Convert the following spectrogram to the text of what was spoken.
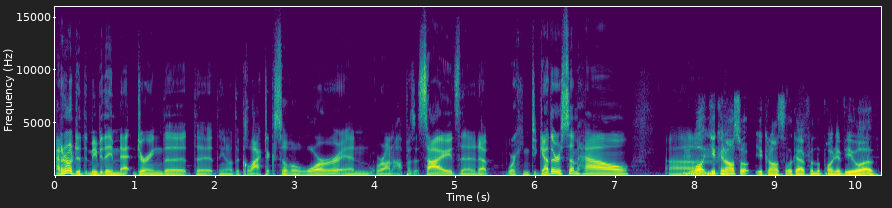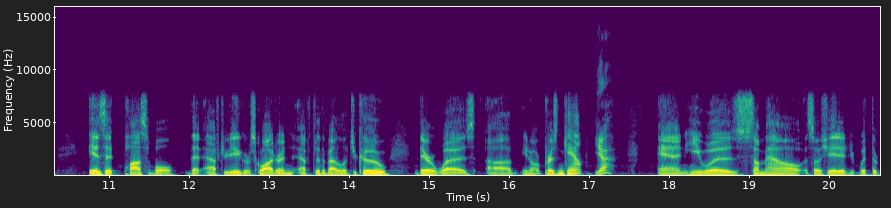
I don't know. Did maybe they met during the the you know the Galactic Civil War and were on opposite sides, then ended up working together somehow? Um, well, you can also you can also look at it from the point of view of is it possible that after Yeager Squadron, after the Battle of Jakku, there was uh, you know a prison camp, yeah, and he was somehow associated with the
